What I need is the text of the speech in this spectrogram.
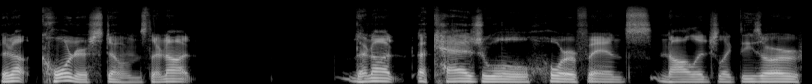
They're not cornerstones. They're not. They're not a casual horror fan's knowledge. Like these are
